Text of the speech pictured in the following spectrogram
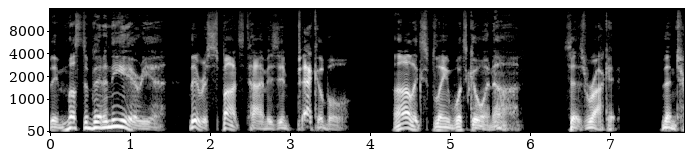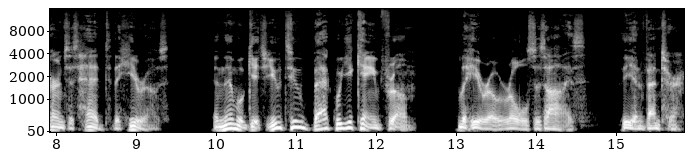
They must have been in the area. Their response time is impeccable. I'll explain what's going on, says Rocket, then turns his head to the heroes. And then we'll get you two back where you came from. The hero rolls his eyes. The inventor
